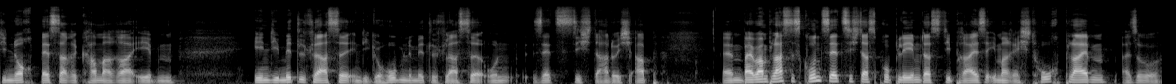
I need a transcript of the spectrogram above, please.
die noch bessere Kamera eben in die Mittelklasse, in die gehobene Mittelklasse und setzt sich dadurch ab. Ähm, bei OnePlus ist grundsätzlich das Problem, dass die Preise immer recht hoch bleiben. Also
